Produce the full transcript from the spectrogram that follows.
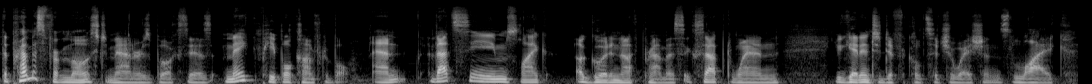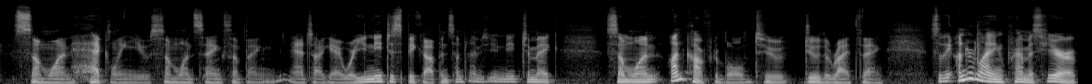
The premise for most manners books is make people comfortable. And that seems like a good enough premise, except when you get into difficult situations like someone heckling you, someone saying something anti gay, where you need to speak up, and sometimes you need to make someone uncomfortable to do the right thing. So the underlying premise here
